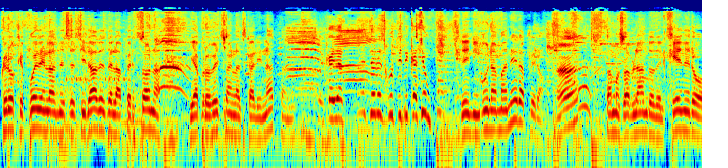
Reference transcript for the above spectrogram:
creo que pueden las necesidades de la persona y aprovechan la escalinata, ¿no? Eso no es justificación. De ninguna manera, pero estamos hablando del género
